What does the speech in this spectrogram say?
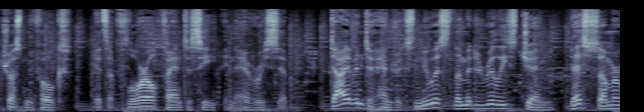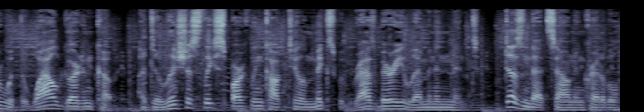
Trust me, folks, it's a floral fantasy in every sip. Dive into Hendrick's newest limited release gin this summer with the Wild Garden Cup, a deliciously sparkling cocktail mixed with raspberry, lemon, and mint. Doesn't that sound incredible?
